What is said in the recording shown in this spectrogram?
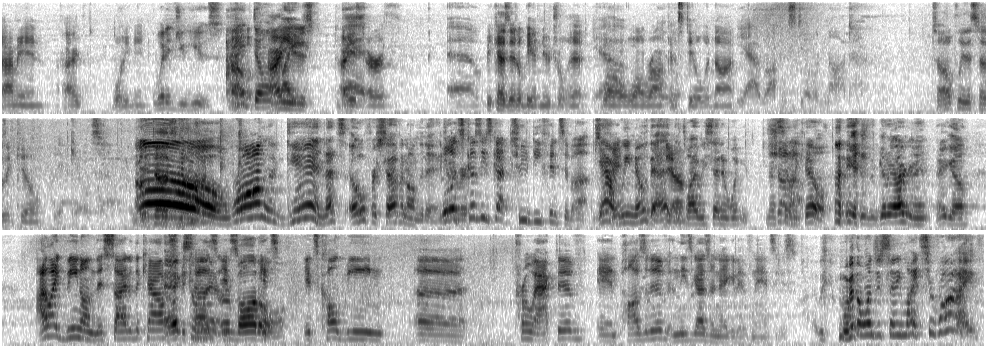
I mean, I. What do you mean? What did you use? I Oh, don't I like used I used. Earth Uh, because it'll be a neutral hit, Yeah. while while Rock and Steel would not. yeah, rock and steel would not. So hopefully this doesn't kill. It kills. It does Oh, wrong again. That's 0 for 7 on the day. Well, it's because he's got two defensive ups. Yeah, right? we know that. Yeah. That's why we said it wouldn't necessarily up. kill. it's a good argument. There you go. I like being on this side of the couch Excellent because it's, it's it's called being uh, proactive and positive, and these guys are negative Nancy's. We're the ones who said he might survive.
